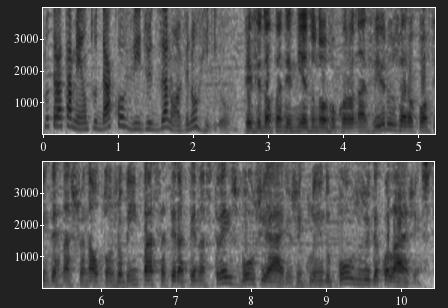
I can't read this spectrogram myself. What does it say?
no tratamento da Covid-19 no Rio. Devido à pandemia do novo coronavírus, o Aeroporto Internacional Tom Jobim passa a ter apenas três voos diários, incluindo pousos e decolagens.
